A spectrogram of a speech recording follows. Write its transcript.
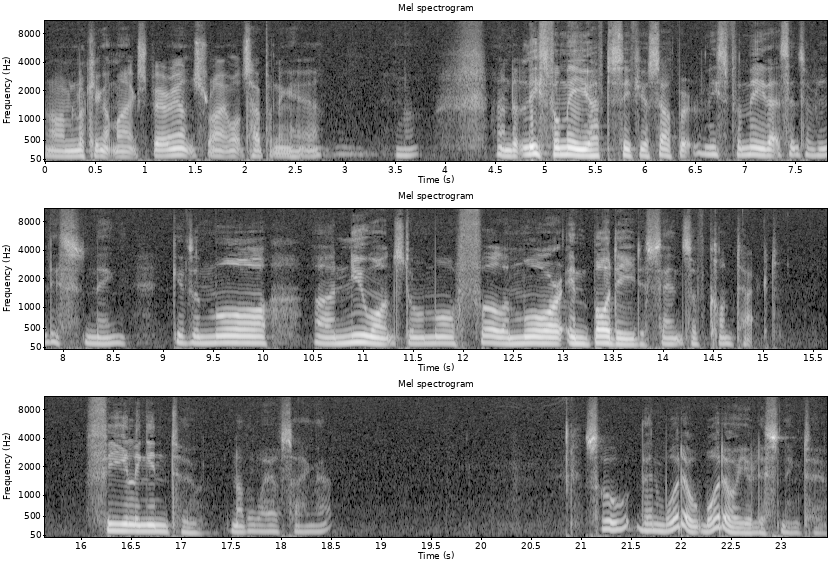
I'm looking at my experience, right? What's happening here? You know? And at least for me, you have to see for yourself, but at least for me, that sense of listening gives a more uh, nuanced or more full, a more embodied sense of contact. Feeling into, another way of saying that. So then, what are, what are you listening to?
